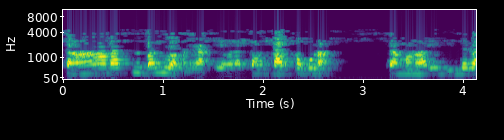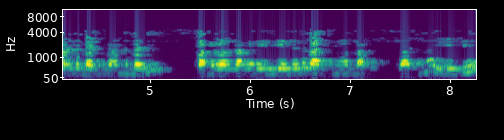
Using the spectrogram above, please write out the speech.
සාමත්ම බලුවමනයක් ඒව නැත්තම් කර්පුණා. නැත්නම් මොනවාරි බින්ද ගන්න දැක් ගන්න බැරි බඩවල් ළඟට එළිය දෙන දර්ශනයක් ගන්න. දර්ශන ඒකේ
